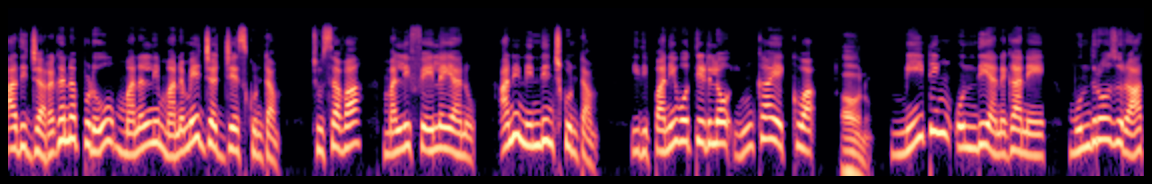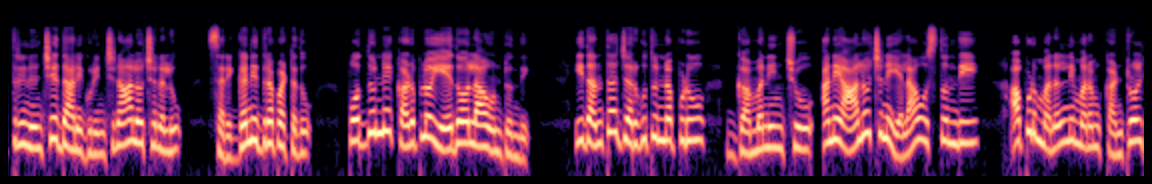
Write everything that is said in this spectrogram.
అది జరగనప్పుడు మనల్ని మనమే జడ్జ్ చేసుకుంటాం. చూసావా? మళ్ళీ ఫెయిల్ అయ్యాను అని నిందించుకుంటాం. ఇది పని ఒత్తిడిలో ఇంకా ఎక్కువ. అవును. మీటింగ్ ఉంది అనగానే ముందు రోజు రాత్రి నుంచే దాని గురించిన ఆలోచనలు సరిగ్గా నిద్రపట్టదు. పొద్దున్నే కడుపులో ఏదోలా ఉంటుంది. ఇదంతా జరుగుతున్నప్పుడు గమనించు అనే ఆలోచన ఎలా వస్తుంది? అప్పుడు మనల్ని మనం కంట్రోల్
